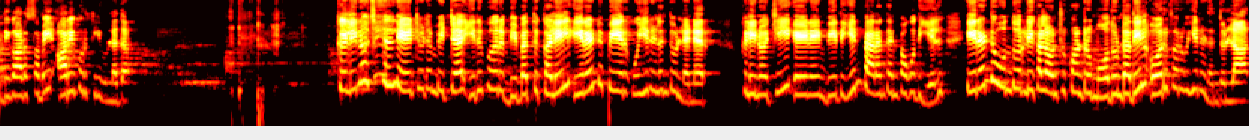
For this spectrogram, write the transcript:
அதிகார சபை அறிவுறுத்தியுள்ளது. கிளிநொச்சியில் நேற்று இடம்பெற்ற இருவேறு விபத்துகளில் இரண்டு பேர் உயிரிழந்துள்ளனர். கிளிநொச்சி ஏனைன் வீதியின் பரந்தன் பகுதியில் இரண்டு உந்துருளிகள் ஒன்றுக்கொன்று மோதுண்டதில் ஒருவர் உயிரிழந்துள்ளார்.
